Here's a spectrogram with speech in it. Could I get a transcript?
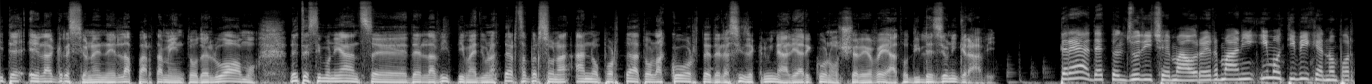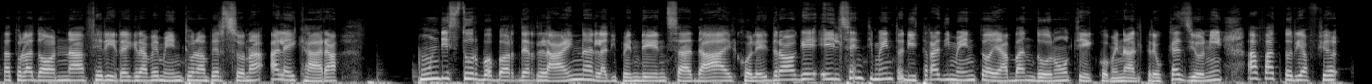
lite e l'aggressione nell'appartamento dell'uomo. Le testimonianze della vittima e di una terza persona hanno portato la Corte delle Assise Criminali a riconoscere il reato di lesioni gravi. Tre ha detto il giudice Mauro Ermani i motivi che hanno portato la donna a ferire gravemente una persona a lei cara. Un disturbo borderline, la dipendenza da alcol e droghe e il sentimento di tradimento e abbandono che, come in altre occasioni, ha fatto riaffio-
